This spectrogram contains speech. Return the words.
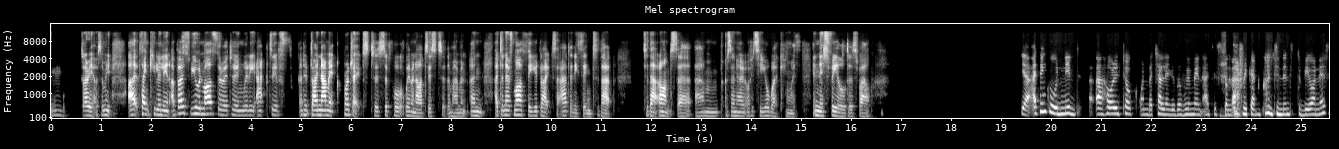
Mm. Sorry, I was on mute. Uh, thank you, Lilian. Uh, both you and Martha are doing really active kind of dynamic projects to support women artists at the moment. And I don't know if Martha, you'd like to add anything to that, to that answer, um, because I know obviously you're working with in this field as well. Yeah, I think we would need a whole talk on the challenges of women artists on the African continent, to be honest,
